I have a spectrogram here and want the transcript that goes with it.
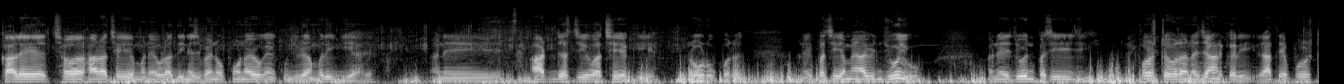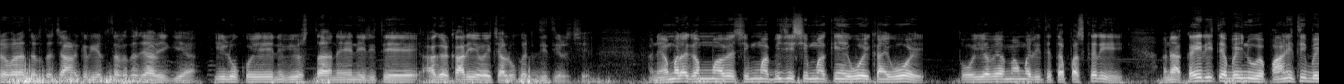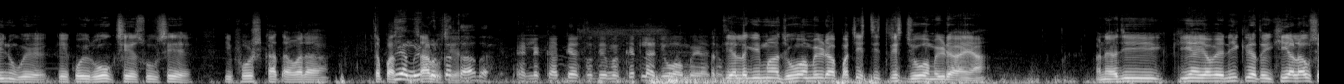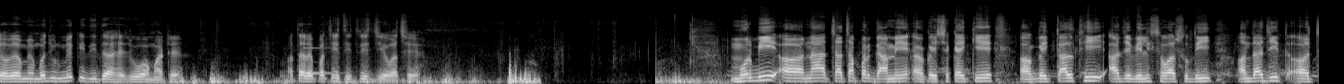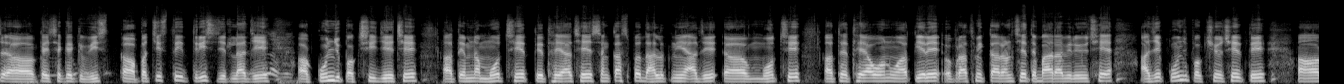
કાલે છ સાડા છે મને એવડા દિનેશભાઈનો ફોન આવ્યો કે કુંજડા મરી ગયા છે. અને આઠ દસ જેવા છે કે રોડ ઉપર જ. અને પછી અમે આવીને જોયું અને જોઈને પછી ફોરેસ્ટવાળાને જાણ કરી. રાતે ફોરેસ્ટવાળા તરત જાણ કરી તરત જ આવી ગયા. એ લોકોએ એની વ્યવસ્થા અને એની રીતે આગળ કાર્યવાહી ચાલુ કરી દીધેલ છે. અને અમારા ગામમાં હવે સીમમાં બીજી સીમમાં ક્યાંય હોય કાંઈ હોય તો એ હવે અમે અમારી રીતે તપાસ કરી. અને આ કઈ રીતે બન્યું હોય પાણીથી બન્યું હોય કે કોઈ રોગ છે શું છે એ ફોરેસ્ટ ખાતાવાળા તપાસ ચાલુ છે. એટલે અત્યાર સુધીમાં કેટલા જોવા મળ્યા? અત્યાર લગીમાં જોવા મળ્યા પચીસથી ત્રીસ જોવા મળ્યા અહીંયા. અને હજી ક્યાંય હવે નીકળે તો એ ખ્યાલ આવશે, હવે અમે મજૂર મૂકી દીધા છે જોવા માટે. અત્યારે પચીસથી ત્રીસ જેવા છે. મોરબી અ, ના ચાચાપર ગામે કહી શકાય કે ગઈકાલથી આજે વહેલી સવાર સુધી અંદાજિત કહી શકાય કે વીસ પચીસથી ત્રીસ જેટલા જે કુંજ પક્ષી જે છે તેમના મોત છે તે થયા છે. શંકાસ્પદ હાલતની આજે મોત છે તે થયા હોવાનું અત્યારે પ્રાથમિક તારણ છે તે બહાર આવી રહ્યું છે. આ જે કુંજ પક્ષીઓ છે તે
